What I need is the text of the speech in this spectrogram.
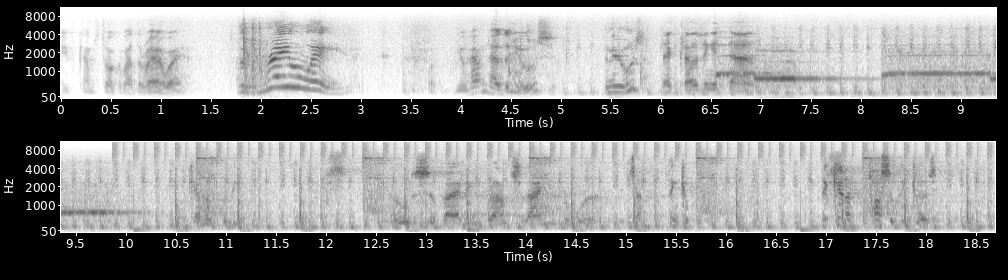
We've come to talk about the railway. The railway? Well, you haven't heard the news. The news? They're closing it down. You cannot believe it. The oldest surviving branch line in the world. It's unthinkable. They cannot possibly close it.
